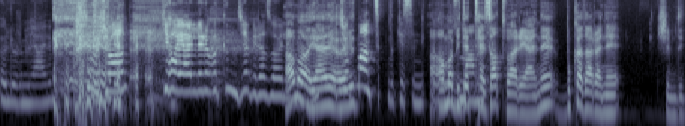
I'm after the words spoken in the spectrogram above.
ölürüm yani. Şu anki hayallere bakınca biraz öyle. Ama görünüyor. yani Çok öyle- mantıklı kesinlikle. Ama bir de tezat var yani. Bu kadar hani şimdi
